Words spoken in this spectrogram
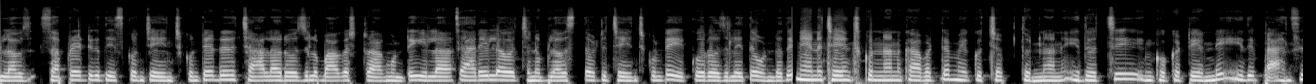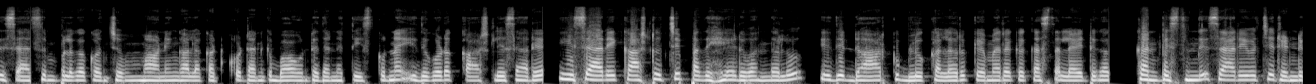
బ్లౌజ్ సపరేట్గా తీసుకొని చేయించుకుంటే చాలా రోజులు బాగా స్ట్రాంగ్ ఉంటాయి ఇలా శారీలో వచ్చిన బ్లౌజ్ తోటి చేయించుకుంటే ఎక్కువ రోజులైతే ఉండదు. నేను చేయించుకున్నాను కాబట్టి మీకు చెప్తున్నాను. ఇది వచ్చి ఇంకొకటి అండి. ఇది ఫ్యాన్సీ శారీ సింపుల్గా కొంచెం మార్నింగ్ అలా కట్టుకోవడానికి బాగుంటదని తీసుకున్న. ఇది కూడా కాస్ట్లీ శారీ ఈ శారీ కాస్ట్ వచ్చి పదిహేడు వందలు. ఇది డార్క్ బ్లూ కలర్ కెమెరాకి కాస్త లైట్గా కనిపిస్తుంది. శారీ వచ్చి రెండు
